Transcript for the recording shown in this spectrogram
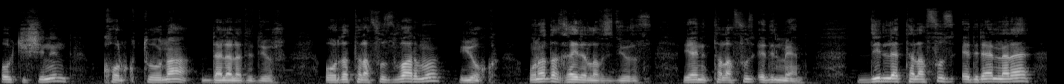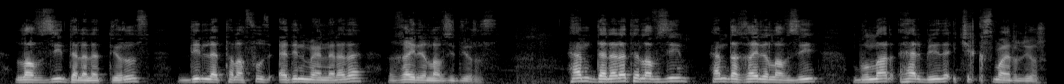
O kişinin korktuğuna delalet ediyor. Orada telaffuz var mı? Yok. Ona da gayri lafz diyoruz. Yani telaffuz edilmeyen. Dille telaffuz edilenlere lafzi delalet diyoruz. Dille telaffuz edilmeyenlere de gayri lafzi diyoruz. Hem delalet-i lafzi hem de gayri lafzi bunlar her biri de iki kısma ayrılıyor.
